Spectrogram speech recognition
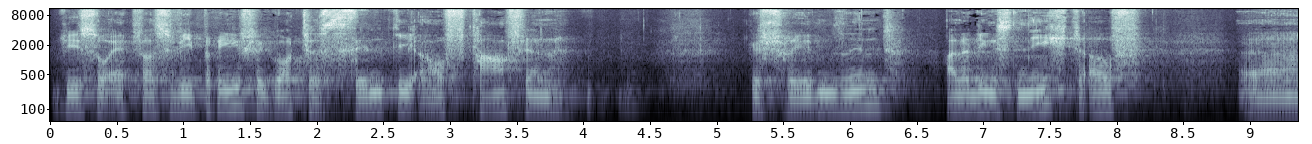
die so etwas wie Briefe Gottes sind, die auf Tafeln geschrieben sind, allerdings nicht auf äh,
